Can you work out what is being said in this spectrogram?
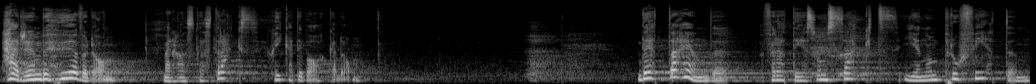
Herren behöver dem, men han ska strax skicka tillbaka dem. Detta hände för att det som sagts genom profeten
